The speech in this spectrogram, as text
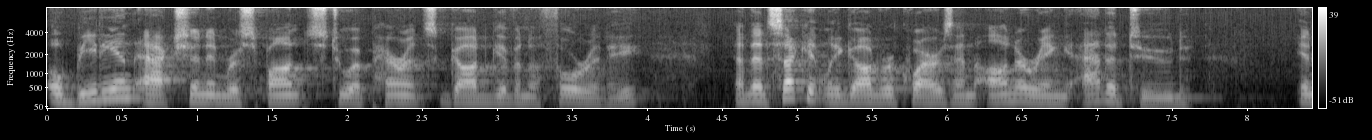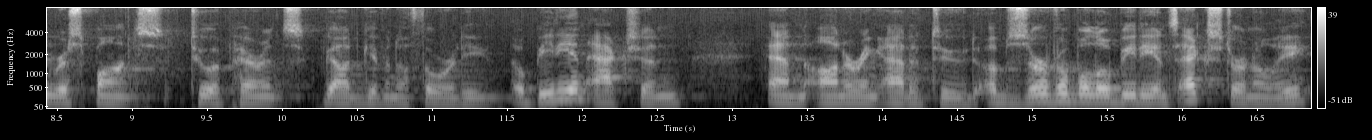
obedient action in response to a parent's God given authority. And then, secondly, God requires an honoring attitude in response to a parent's God given authority. Obedient action and honoring attitude. Observable obedience externally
